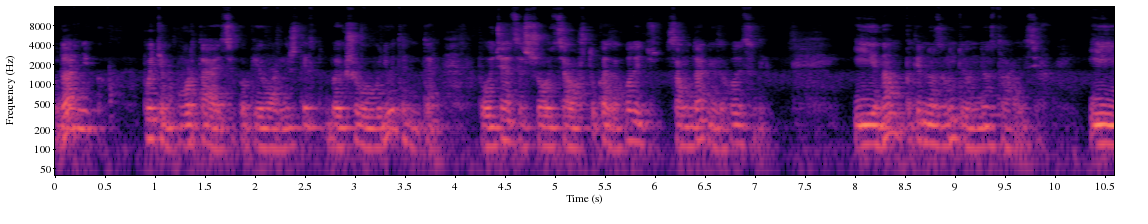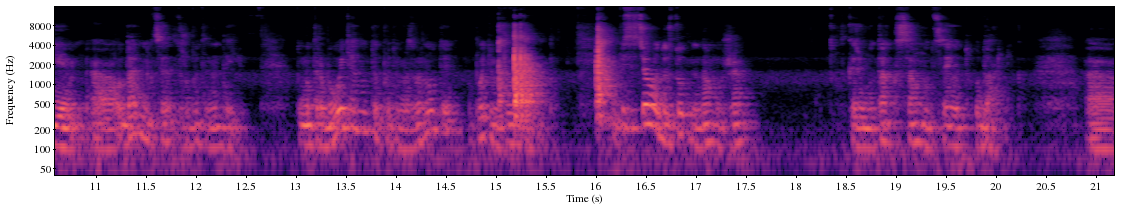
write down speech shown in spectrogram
ударник, потім повертається копіювальний штифт, бо якщо ви витягнете, виходить, що ця штука заходить, сам ударник заходить сюди. І нам потрібно розвернути його 90 градусів. І е, ударник це зробити не дає. Тому треба витягнути, потім розвернути, а потім вже витягати. І після цього доступний нам вже, скажімо так, сам цей от ударник. Е,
